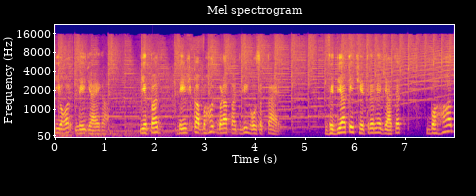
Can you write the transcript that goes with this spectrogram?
की ओर ले जाएगा। ये पद देश का बहुत बड़ा पद भी हो सकता है। विद्या के क्षेत्र में जातक बहुत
